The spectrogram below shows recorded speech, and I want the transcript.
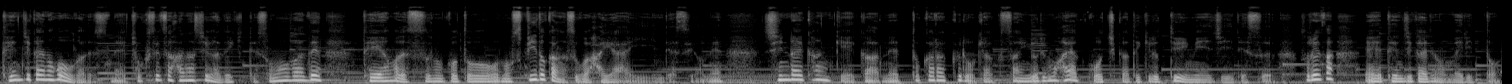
展示会の方がですね直接話ができてその場で提案まで進むことのスピード感がすごい速いんですよね。信頼関係がネットから来るお客さんよりも早く構築ができるっていうイメージです。それが、えー、展示会でのメリット。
